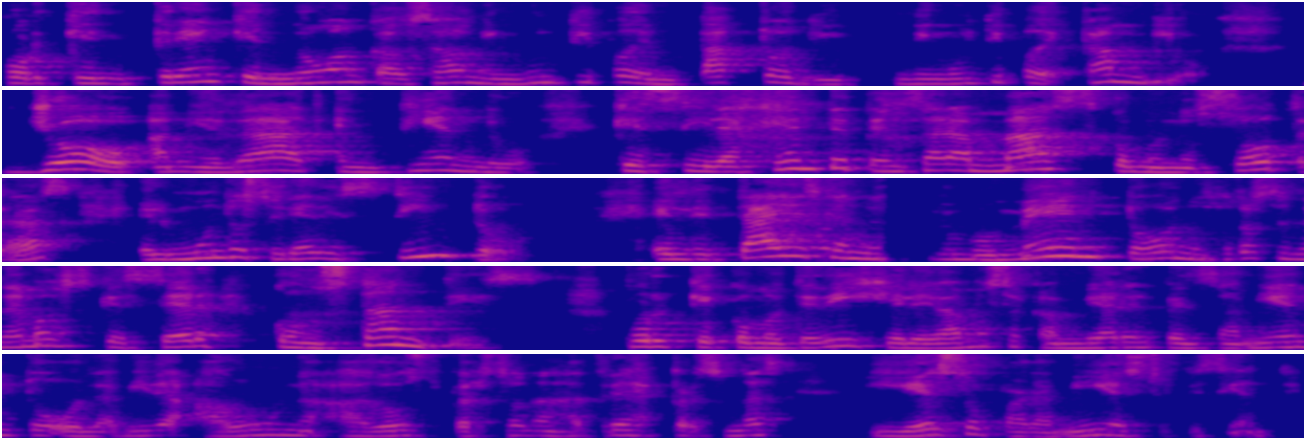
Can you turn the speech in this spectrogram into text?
porque creen que no han causado ningún tipo de impacto, ningún tipo de cambio. Yo, a mi edad, entiendo que si la gente pensara más como nosotras, el mundo sería distinto. El detalle es que en nuestro momento nosotros tenemos que ser constantes, porque como te dije, le vamos a cambiar el pensamiento o la vida a una, a dos personas, a tres personas, y eso para mí es suficiente.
